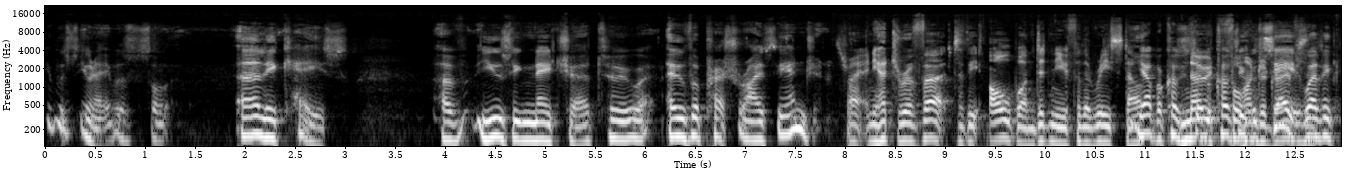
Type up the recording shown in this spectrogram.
it was, you know, it was sort of early case of using nature to overpressurize the engine. That's right, and you had to revert to the old one, didn't you, for the restart? Yeah, because no because 400 you could see where the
